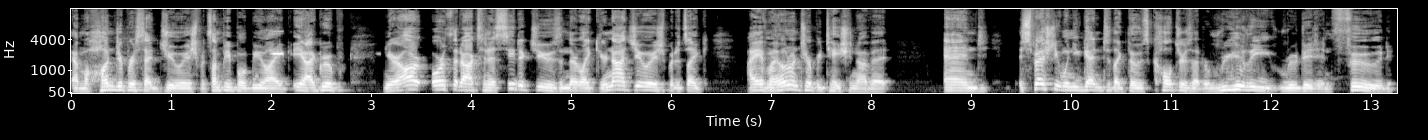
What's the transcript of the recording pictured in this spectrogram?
am hundred percent Jewish. But some people be like, you know, I grew up near Or- Orthodox and Hasidic Jews, and they're like, you're not Jewish, but it's like I have my own interpretation of it, and especially when you get into like those cultures that are really rooted in food,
